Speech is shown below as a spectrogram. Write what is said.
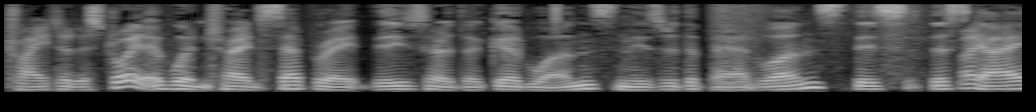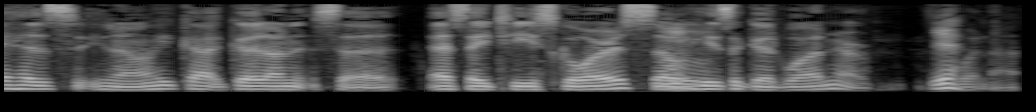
try to destroy it them. wouldn't try to separate. These are the good ones, and these are the bad ones. This this Right. guy has, you know, he got good on his uh, SAT scores, so he's a good one, or Yeah. whatnot.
